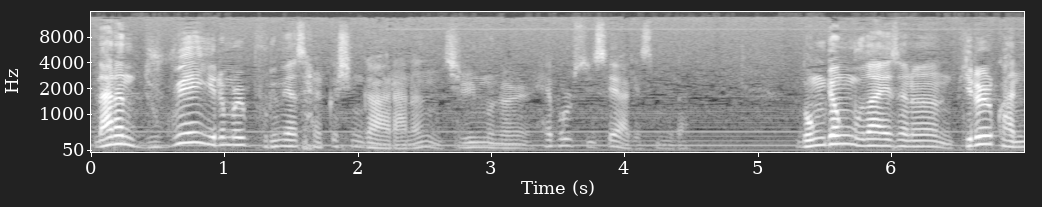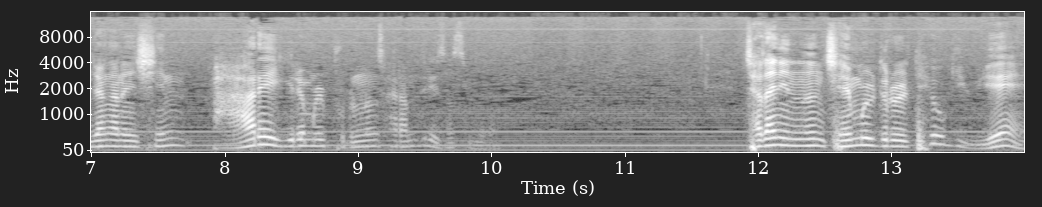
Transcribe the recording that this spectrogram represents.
나는 누구의 이름을 부르며 살 것인가? 라는 질문을 해볼 수 있어야 하겠습니다. 농경 문화에서는 비를 관장하는 신 바알의 이름을 부르는 사람들이 있었습니다. 재단에 있는 재물들을 태우기 위해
